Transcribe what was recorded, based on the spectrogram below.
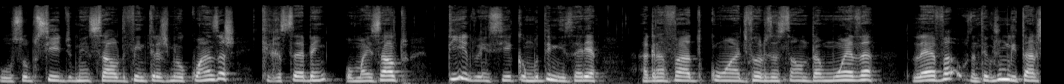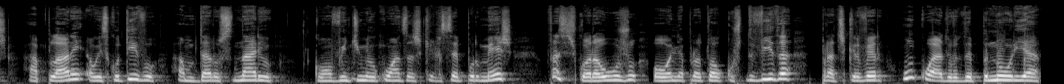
o subsídio mensal de 23 mil kwanzas, que recebem o mais alto, tido em si como de miséria, agravado com a desvalorização da moeda, leva os antigos militares a apelarem ao Executivo a mudar o cenário. Com 21 mil kwanzas que recebe por mês, Francisco Araújo olha para o atual custo de vida para descrever um quadro de penúria.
